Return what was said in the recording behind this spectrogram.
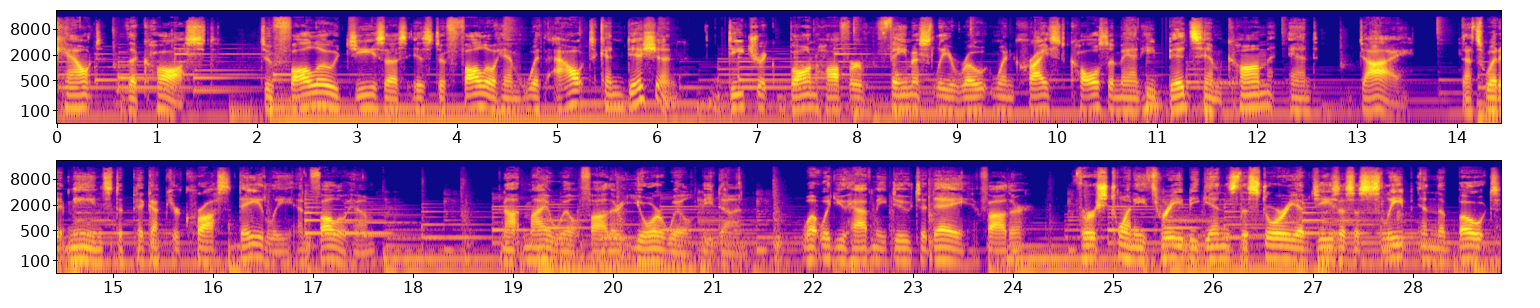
Count the cost. To follow Jesus is to follow him without condition. Dietrich Bonhoeffer famously wrote When Christ calls a man, he bids him come and die. That's what it means to pick up your cross daily and follow him. Not my will, Father, your will be done. What would you have me do today, Father? Verse 23 begins the story of Jesus asleep in the boat.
